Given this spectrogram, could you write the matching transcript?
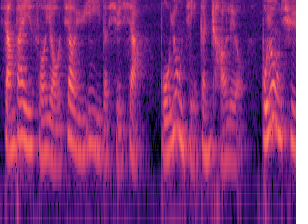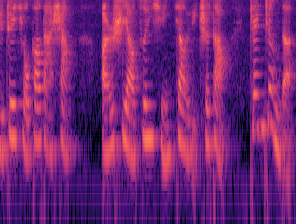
想办一所有教育意义的学校，不用紧跟潮流，不用去追求高大上。而是要遵循教育之道，真正的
